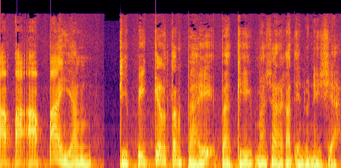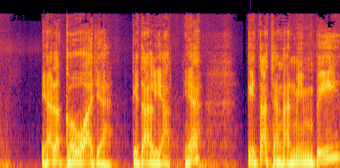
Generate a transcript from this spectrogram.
apa-apa yang dipikir terbaik bagi masyarakat Indonesia. Ya legowo aja kita lihat ya. Kita jangan mimpi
